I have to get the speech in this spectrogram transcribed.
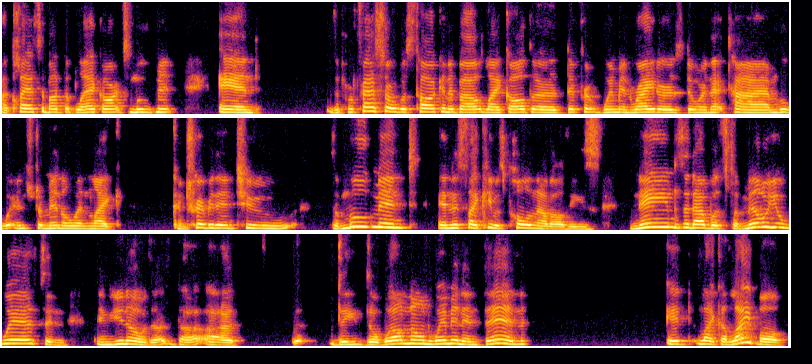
a class about the Black Arts movement, and the professor was talking about like all the different women writers during that time who were instrumental in like contributing to the movement, and it's like he was pulling out all these names that I was familiar with, and and you know the the uh, the the well known women, and then it like a light bulb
